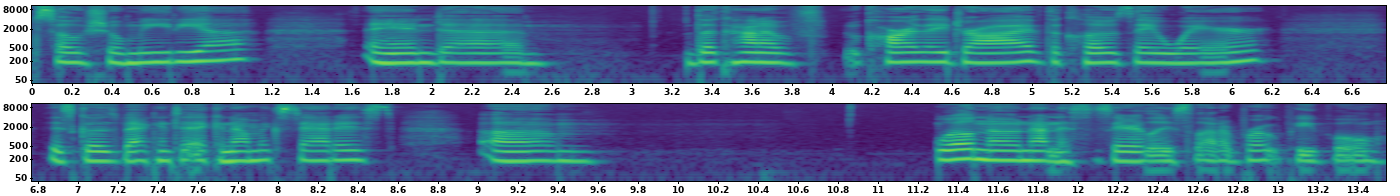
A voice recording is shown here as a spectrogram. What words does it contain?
social media and uh, the kind of car they drive, the clothes they wear. This goes back into economic status. Um, well, no, not necessarily. It's a lot of broke people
